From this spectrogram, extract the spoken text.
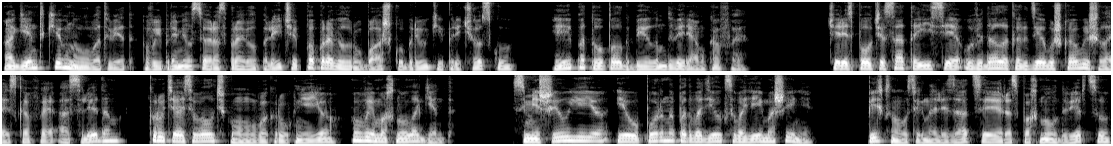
Агент кивнул в ответ, выпрямился, расправил плечи, поправил рубашку, брюки, прическу и потопал к белым дверям кафе. Через полчаса Таисия увидала, как девушка вышла из кафе, а следом, крутясь волчком вокруг нее, вымахнул агент. Смешил ее и упорно подводил к своей машине. Пискнул сигнализацией, распахнул дверцу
